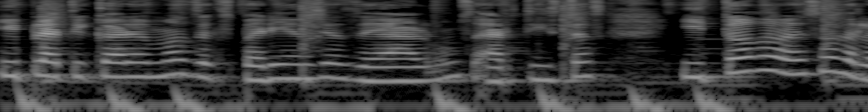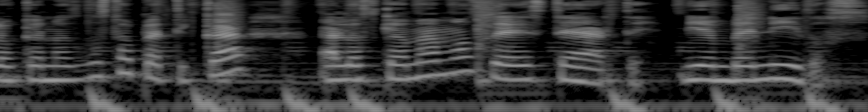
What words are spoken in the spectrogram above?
Y platicaremos de experiencias de álbums, artistas y todo eso de lo que nos gusta platicar a los que amamos de este arte. Bienvenidos.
